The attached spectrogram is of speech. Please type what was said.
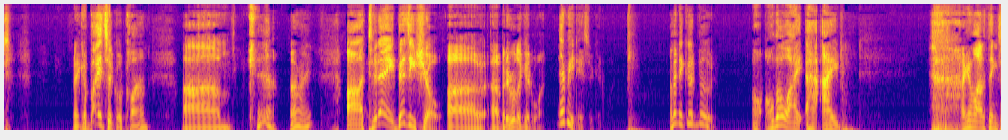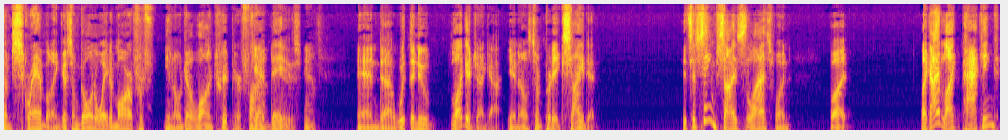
Make a bicycle, clown. Um, yeah, all right. Uh, today, busy show, uh, uh, but a really good one. Every day's a good one. I'm in a good mood. Al- Although I, I, I, I got a lot of things I'm scrambling because I'm going away tomorrow for, you know, I got a long trip here, five Yeah, days. Yeah. And uh, with the new luggage I got, you know, so I'm pretty excited. It's the same size as the last one, but like I like packing.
